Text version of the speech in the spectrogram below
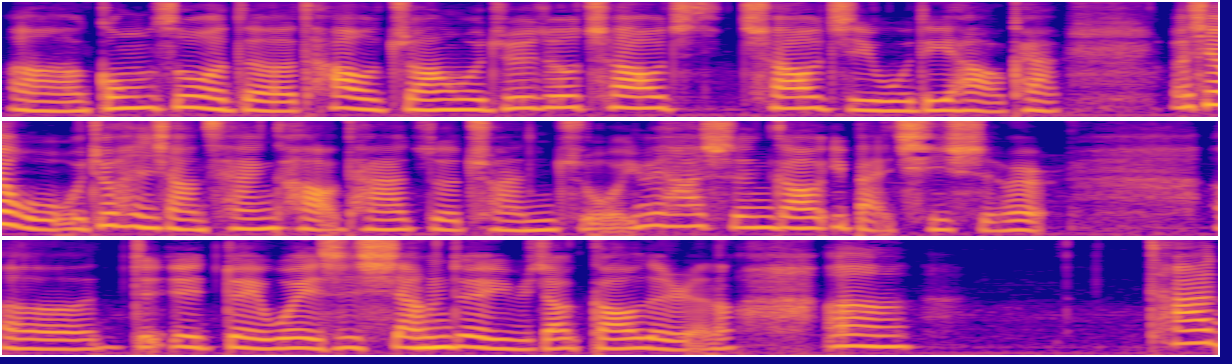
呃工作的套装，我觉得都超超级无敌好看。而且我我就很想参考他的穿着，因为他身高一百七十二。呃，对对对，我也是相对比较高的人了。嗯。他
